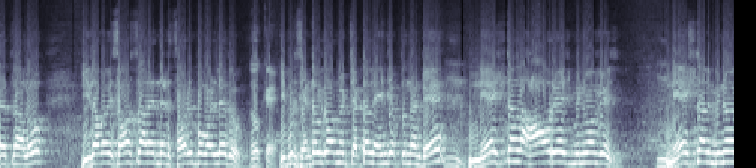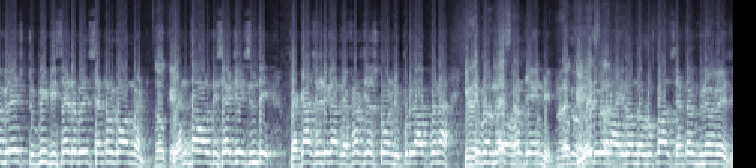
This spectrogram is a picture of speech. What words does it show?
వేతనాలు ఇరవై సంవత్సరాలు ఏంటంటే సవరింపబడలేదు. ఓకే. ఇప్పుడు సెంట్రల్ గవర్నమెంట్ చట్టంలో ఏం చెప్తుందంటే national average minimum wage. National minimum wage to be decided by central government okay. ఎంత వాళ్ళు డిసైడ్ చేసింది ప్రకాష్ రెడ్డి గారు రెఫర్ చేసుకోండి ఇప్పుడు కాకపోయినా ఇంటి రెఫర్. చేయండి ఏడు వేల. ఐదు వందల రూపాయలు సెంట్రల్ మినిమం వేజ్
